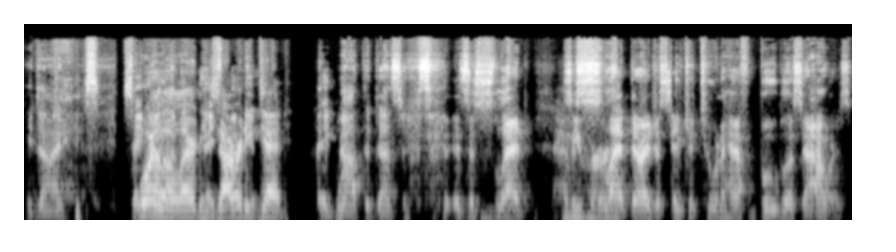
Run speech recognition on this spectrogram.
he died Spoiler alert: they He's already fucking- dead. They got the death. It's a sled. Have it's you a heard? sled. There, I just saved you two and a half boobless hours.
